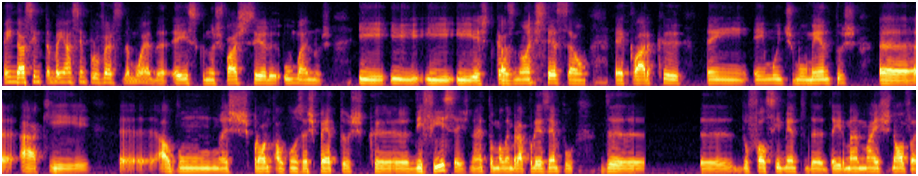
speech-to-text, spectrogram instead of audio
Ainda assim, também há sempre o verso da moeda, é isso que nos faz ser humanos e, e, e, este caso não é exceção. É claro que em, em muitos momentos uh, há aqui uh, algumas, pronto, alguns aspectos que, difíceis. Né? Estou-me a lembrar, por exemplo, de, de do falecimento da irmã mais nova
